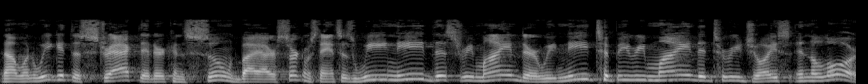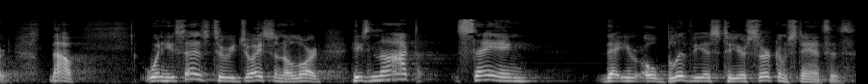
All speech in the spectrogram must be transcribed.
Now, when we get distracted or consumed by our circumstances, we need this reminder. We need to be reminded to rejoice in the Lord. Now, when he says to rejoice in the Lord, he's not saying that you're oblivious to your circumstances.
